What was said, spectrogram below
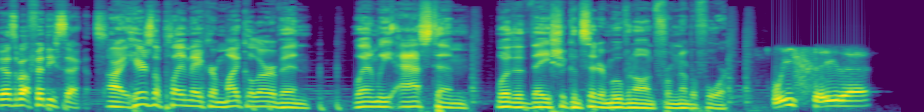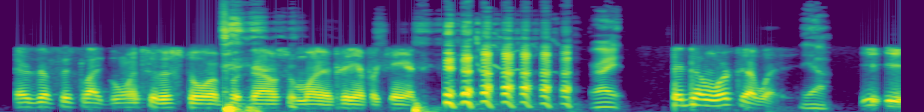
Yeah, it's about 50 seconds. All right, here's the playmaker, Michael Irvin, when we asked him whether they should consider moving on from number four. We say that as if it's like going to the store and putting down some money and paying for candy. Right. It doesn't work that way. Yeah. You, you,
